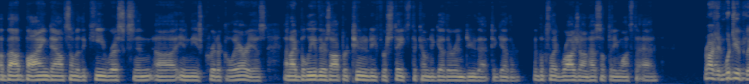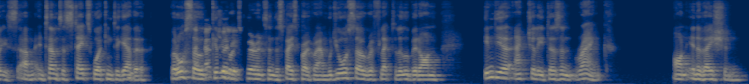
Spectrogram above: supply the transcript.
about buying down some of the key risks in uh, in these critical areas. And I believe there's opportunity for states to come together and do that together. It looks like Rajan has something he wants to add. Rajan, would you please, um, in terms of states working together, but also actually, given your experience in the space program, would you also reflect a little bit on India actually doesn't rank on innovation,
